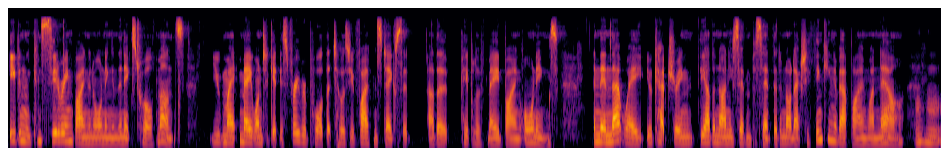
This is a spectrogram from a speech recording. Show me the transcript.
even considering buying an awning in the next 12 months you may, may want to get this free report that tells you five mistakes that other people have made buying awnings. And then that way you're capturing the other 97% that are not actually thinking about buying one now mm-hmm.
